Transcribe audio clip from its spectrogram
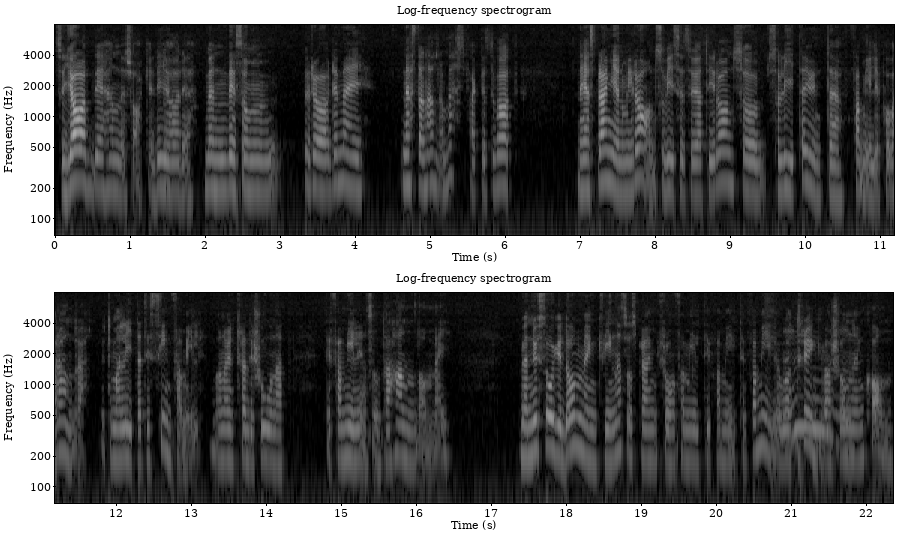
så ja, det händer saker, det gör det. Men det som rörde mig nästan allra mest faktiskt, det var att när jag sprang genom Iran så visade det sig att i Iran så, så litar ju inte familjer på varandra, utan man litar till sin familj. Man har en tradition att det är familjen som tar hand om mig. Men nu såg ju de en kvinna som sprang från familj till familj till familj och var trygg var hon än kom.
